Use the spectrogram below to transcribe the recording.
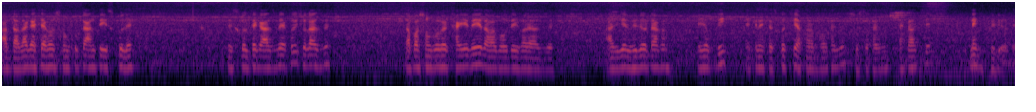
আর দাদা গেছে এখন শঙ্কুকে আনতে স্কুলে। স্কুল থেকে আসবে এখনই, চলে আসবে। তারপর শঙ্কুকে খাইয়ে দিয়ে তারপর বৌদি ঘরে আসবে। আজকের ভিডিওটা এখন এই অবধি। এখানে শেষ করছি। আপনারা ভালো থাকবেন সুস্থ থাকবেন। দেখা হচ্ছে নেক্সট ভিডিওতে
